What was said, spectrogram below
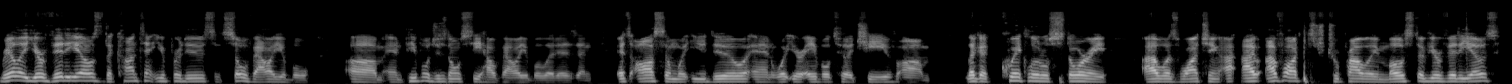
really, your videos, the content you produce, it's so valuable. Um, and people just don't see how valuable it is, and it's awesome what you do and what you're able to achieve. Um, like a quick little story, I was watching. I, I I've watched probably most of your videos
